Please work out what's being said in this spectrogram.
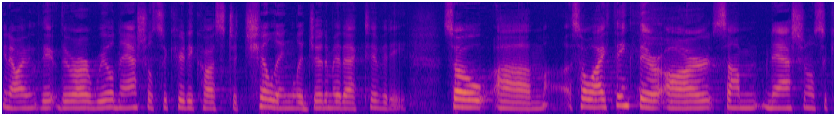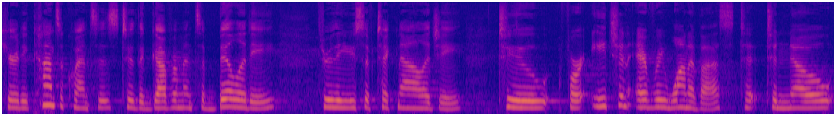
you know, I mean, there, there are real national security costs to chilling legitimate activity. So, um, so I think there are some national security consequences to the government's ability through the use of technology to, for each and every one of us to, to know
